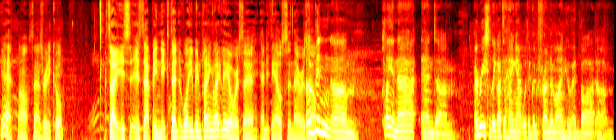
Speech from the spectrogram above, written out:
Yeah. Well, sounds really cool. So, is is that been the extent of what you've been playing lately, or is there anything else in there as well? I've been um, playing that, and um, I recently got to hang out with a good friend of mine who had bought um,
